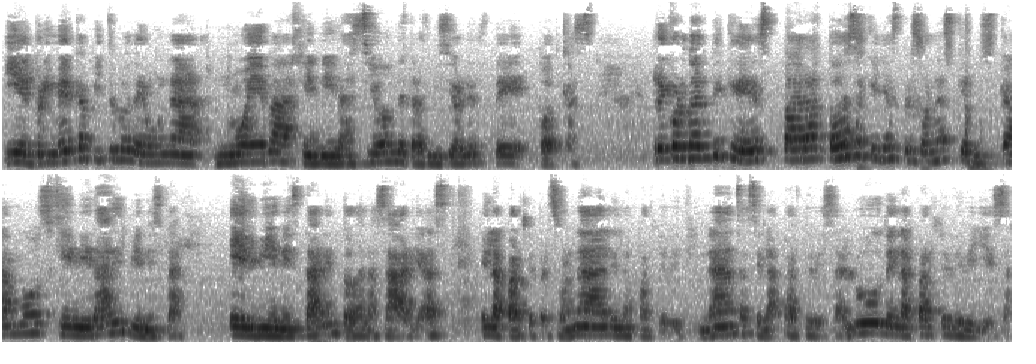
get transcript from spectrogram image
y el primer capítulo de una nueva generación de transmisiones de podcast. Recordarte que es para todas aquellas personas que buscamos generar el bienestar, el bienestar en todas las áreas, en la parte personal, en la parte de finanzas, en la parte de salud, en la parte de belleza,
